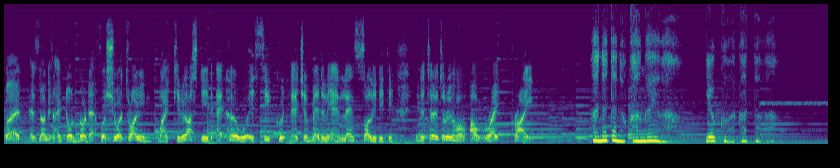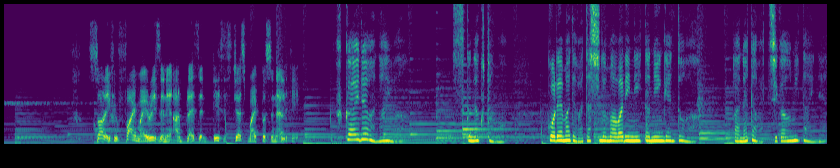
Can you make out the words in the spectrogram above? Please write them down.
But as long as I don't know that for sure, throwing my curiosity at her will exceed good nature, meddling, and land solidity in the territory of outright prying. あなたの考えはよくわかったわ Sorry if you find my reasoning unpleasant. This is just my personality. 不快ではないわ少なくともこれまで私の周りにいた人間とは あなたは違うみたいね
